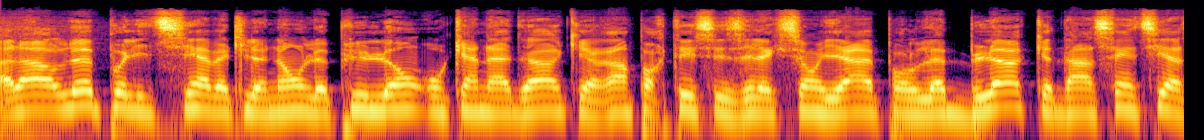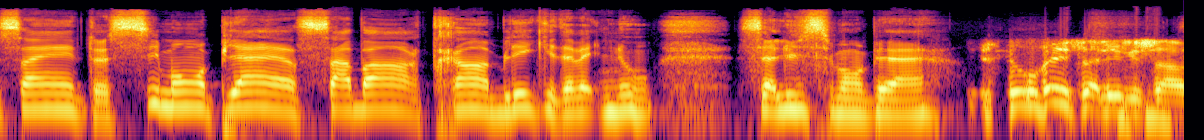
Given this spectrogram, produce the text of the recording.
Alors, le politicien avec le nom le plus long au Canada qui a remporté ses élections hier pour le Bloc dans Saint-Hyacinthe, Simon-Pierre Savard-Tremblay qui est avec nous. Salut Simon-Pierre. Oui, salut Richard.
